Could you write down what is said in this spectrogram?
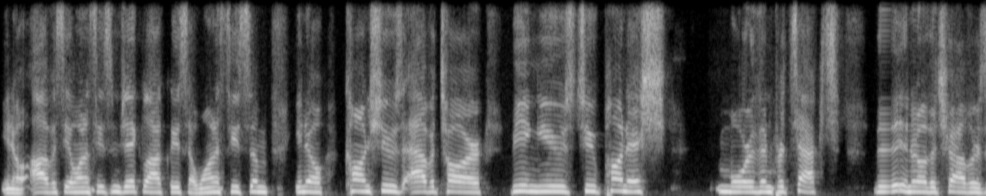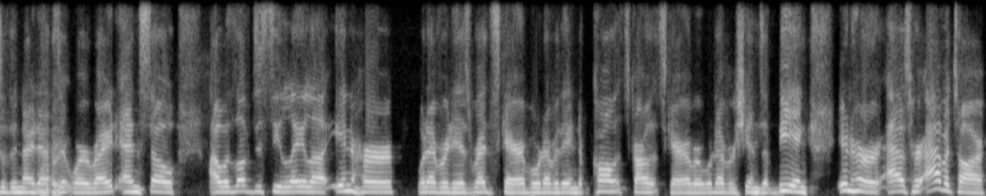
you know obviously I want to see some Jake Lockley, so I want to see some you know Khonshu's avatar being used to punish more than protect the you know the travelers of the night as it were right and so i would love to see layla in her whatever it is red scarab or whatever they end up calling it scarlet scarab or whatever she ends up being in her as her avatar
